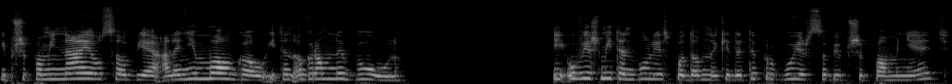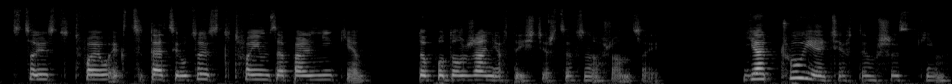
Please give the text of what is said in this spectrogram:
I przypominają sobie, ale nie mogą, i ten ogromny ból. I uwierz mi, ten ból jest podobny, kiedy ty próbujesz sobie przypomnieć, co jest Twoją ekscytacją, co jest Twoim zapalnikiem do podążania w tej ścieżce wznoszącej. Ja czuję Cię w tym wszystkim.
